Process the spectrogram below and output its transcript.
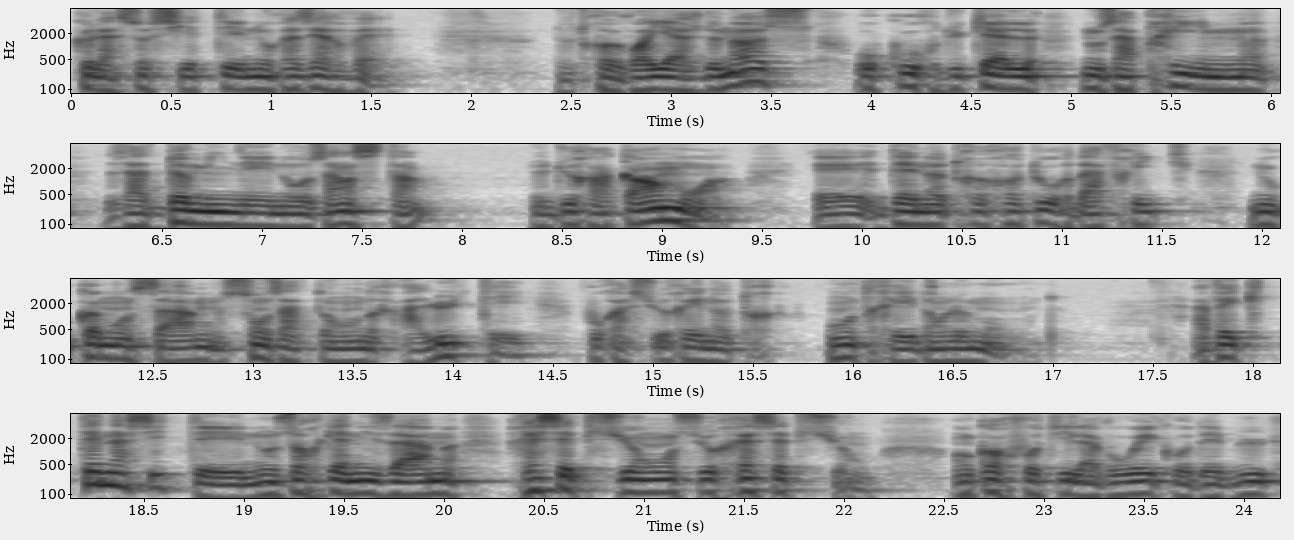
que la société nous réservait. Notre voyage de noces, au cours duquel nous apprîmes à dominer nos instincts, ne dura qu'un mois, et dès notre retour d'Afrique, nous commençâmes sans attendre à lutter pour assurer notre entrée dans le monde. Avec ténacité, nous organisâmes réception sur réception. Encore faut-il avouer qu'au début,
